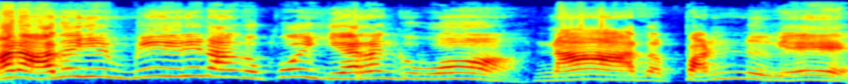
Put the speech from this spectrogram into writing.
ஆனால் அதையும் மீறி நாங்கள் போய் இறங்குவோம். நான் அதை பண்ணுவேன்.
